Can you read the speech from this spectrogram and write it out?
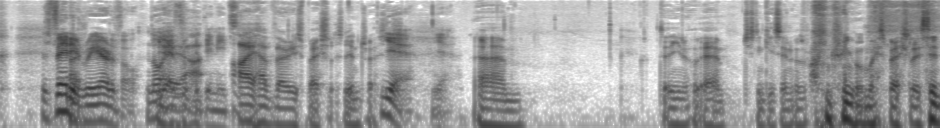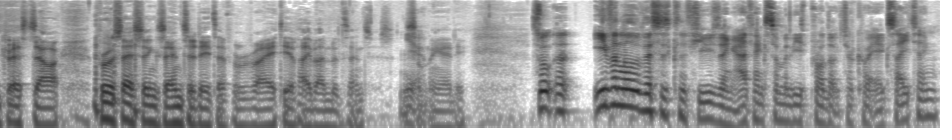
It's very I- rare though. Not yeah, everybody I, needs. I have very specialist interests. yeah, yeah. Um, you know, um, just in case anyone was wondering what my specialist interests are, processing sensor data from a variety of high bandwidth sensors. Yeah. Something I do. So uh, even though this is confusing, I think some of these products are quite exciting.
